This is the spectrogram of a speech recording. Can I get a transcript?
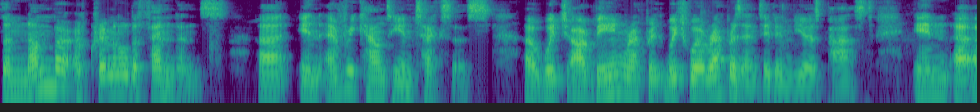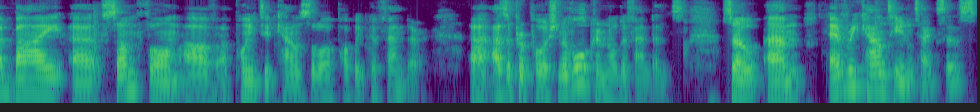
the number of criminal defendants uh, in every county in Texas, uh, which are being repre- which were represented in years past in uh, by uh, some form of appointed counsel or public defender. Uh, as a proportion of all criminal defendants. So, um, every county in Texas,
